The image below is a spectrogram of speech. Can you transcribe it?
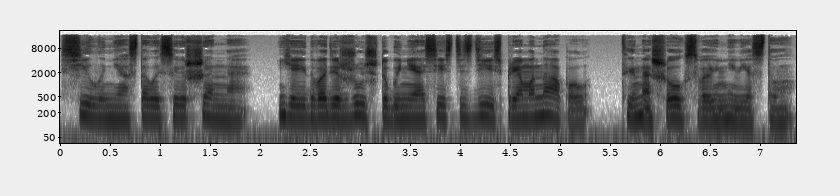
Силы не осталось совершенно. Я едва держусь, чтобы не осесть здесь прямо на пол. Ты нашел свою невесту.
